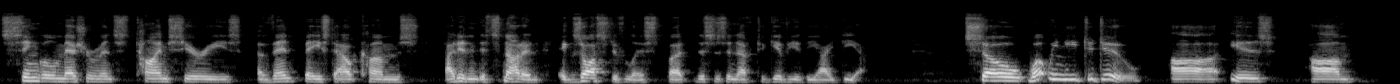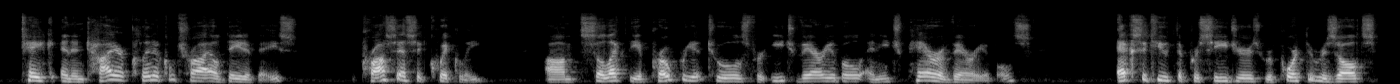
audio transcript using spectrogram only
single measurements, time series, event-based outcomes. I didn't, it's not an exhaustive list, but this is enough to give you the idea. So what we need to do uh, is um, take an entire clinical trial database, process it quickly, um, select the appropriate tools for each variable and each pair of variables, execute the procedures, report the results,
